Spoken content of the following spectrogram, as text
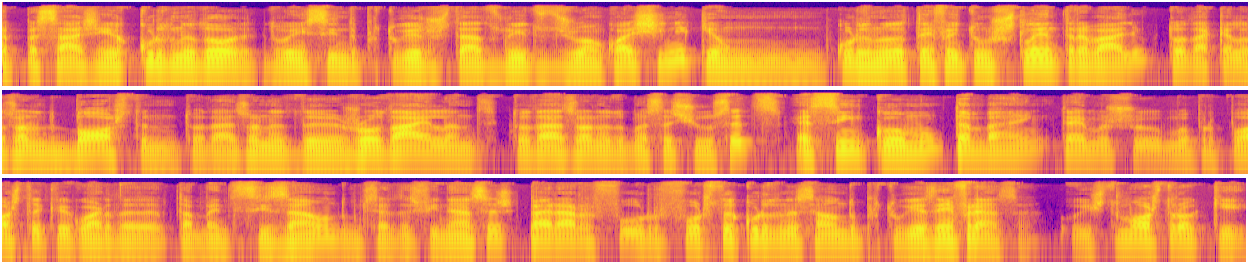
a passagem a coordenador do ensino de português nos Estados Unidos de João Coixinha, que é um coordenador que tem feito um excelente trabalho, toda aquela zona de Boston, toda a zona de Rhode Island, toda a zona do Massachusetts, assim como também temos uma proposta que aguarda também decisão do Ministério das Finanças para o reforço da coordenação do português em França. Isto mostra o quê?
